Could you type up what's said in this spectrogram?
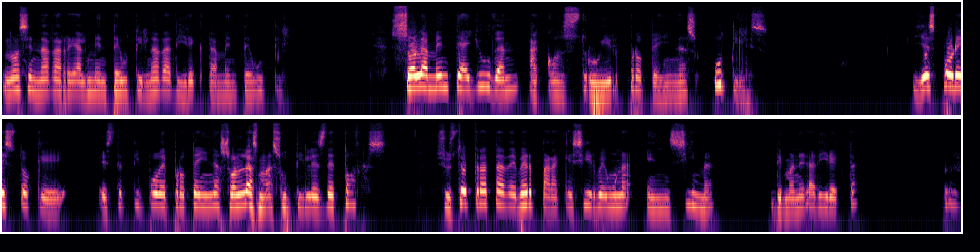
no hacen nada realmente útil, nada directamente útil. Solamente ayudan a construir proteínas útiles. Y es por esto que este tipo de proteínas son las más útiles de todas. Si usted trata de ver para qué sirve una enzima de manera directa, pues,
